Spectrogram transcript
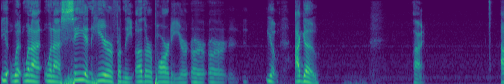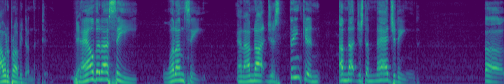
when when I when I see and hear from the other party or, or, or you know, I go, all right, I would have probably done that too. Yeah. Now that I see what I'm seeing, and I'm not just thinking, I'm not just imagining uh,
